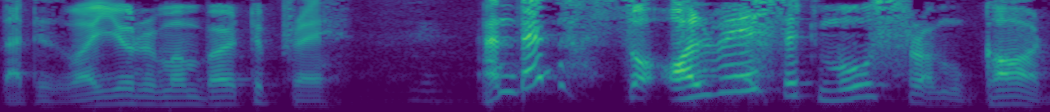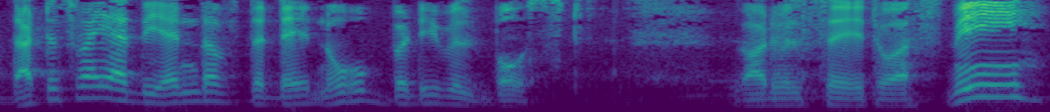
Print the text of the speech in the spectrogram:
That is why you remember to pray. And then, so always it moves from God. That is why at the end of the day, nobody will boast. God will say, it was me,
